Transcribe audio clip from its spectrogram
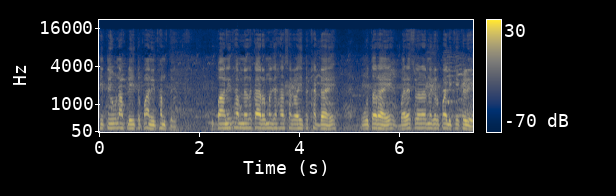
इथं येऊन आपल्या इथं पाणी थांबतं पाणी थांबण्याचं कारण म्हणजे हा सगळा इथं खड्डा आहे उतार आहे. बऱ्याच वेळा नगरपालिकेकडे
